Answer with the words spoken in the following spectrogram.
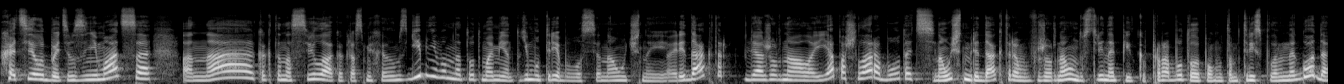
хотела бы этим заниматься. Она как-то нас свела как раз с Михаилом Сгибневым на тот момент. Ему требовался научный редактор для журнала. И я пошла работать научным редактором в журнал «Индустрия напитков». Проработала, по-моему, там три с половиной года.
